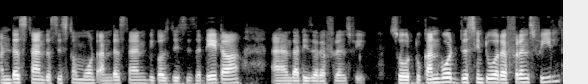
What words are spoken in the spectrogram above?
understand the system won't understand because this is a data and that is a reference field. So to convert this into a reference field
